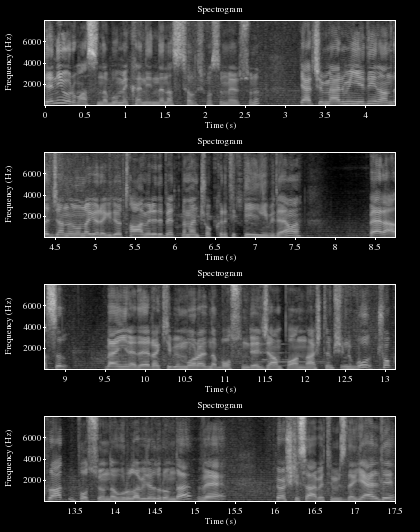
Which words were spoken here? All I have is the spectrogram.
deniyorum aslında bu mekaniğinde nasıl çalışması mevzusunu. Gerçi mermi yediğin anda canın ona göre gidiyor. Tamir edip etmemen çok kritik değil gibi de ama velhasıl ben yine de rakibin moralini de bozsun diye can puanını açtım. Şimdi bu çok rahat bir pozisyonda vurulabilir durumda ve köşk isabetimiz de geldi.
